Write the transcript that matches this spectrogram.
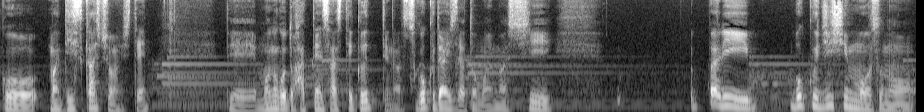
こう、まあ、ディスカッションしてで物事を発展させていくっていうのはすごく大事だと思いますしやっぱり僕自身もその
